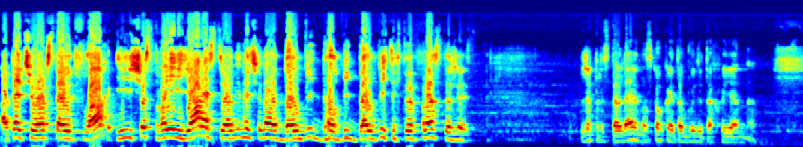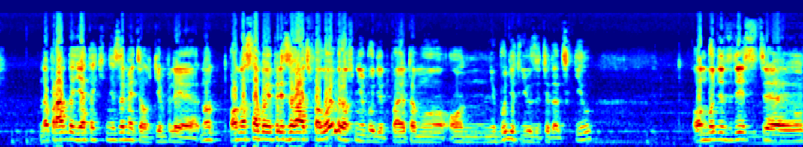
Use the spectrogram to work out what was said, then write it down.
опять чувак ставит флаг, и еще с твоей яростью они начинают долбить, долбить, долбить. Это просто жесть. Уже представляю, насколько это будет охуенно. Но правда я так и не заметил в геймплее. Ну, он особо и призывать фолловеров не будет, поэтому он не будет юзать этот скилл. Он будет здесь, э,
